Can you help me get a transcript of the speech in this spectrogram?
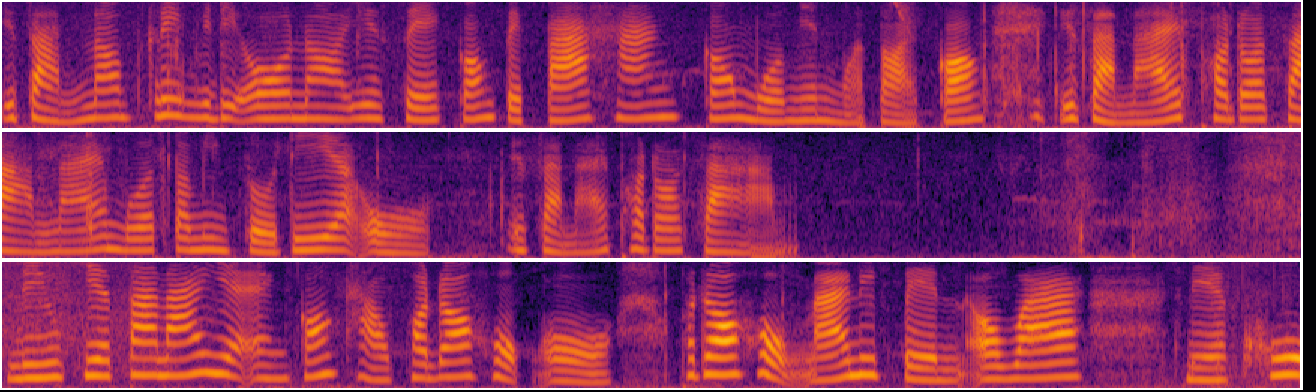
อีจันนอมคลิปวิดีโอนอเยเซก้องเตป้าห้างก้องบัวเมียนหัวต่อยก้อง อีสานนายพอดอสามนายบัวตอมิงโจเดียโอ อีสานนายพอดอสามลิวเกียตานายเยแองก้องเถาพอดอหกโอ พอดอหกนายนี่เป็นเอาว่าเนี่ยคู่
